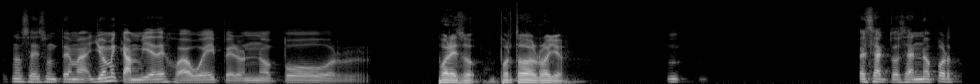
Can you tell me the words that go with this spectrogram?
pues, no sé, es un tema. Yo me cambié de Huawei, pero no por. Por eso, por todo el rollo. Exacto, o sea, no por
